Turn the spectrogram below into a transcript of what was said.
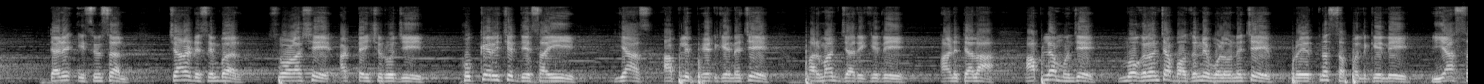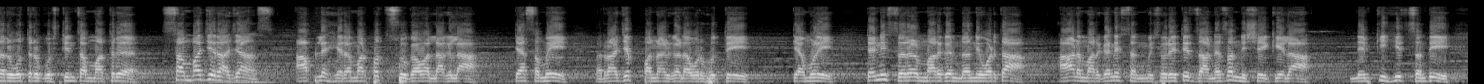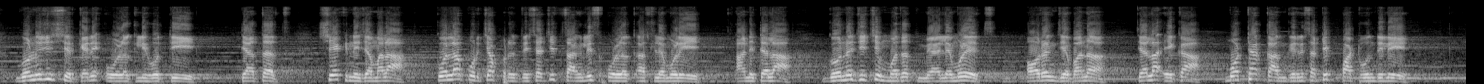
त्याने इसवी सन चार डिसेंबर सोळाशे अठ्ठ्याऐंशी रोजी हुक्केरीचे देसाई यास आपली भेट घेण्याचे फरमान जारी केले आणि त्याला आपल्या म्हणजे मोगलांच्या बाजूने वळवण्याचे प्रयत्न सफल केले. या सर्वत्र गोष्टींचा मात्र संभाजी राजांस आपल्या हेरामार्फत सुगावा लागला. त्या समयी राजे पन्हाळगडावर होते. त्यामुळे त्यांनी सरळ मार्ग न निवडता आड मार्गाने संगमेश्वर येथे जाण्याचा निश्चय केला. नेमकी हीच संधी गोणूजी शिर्क्याने ओळखली होती. त्यातच शेख निजामाला कोल्हापूरच्या प्रदेशाची चांगलीच ओळख असल्यामुळे आणि त्याला गोनजीची मदत मिळाल्यामुळेच औरंगजेबानं त्याला एका मोठ्या कामगिरीसाठी पाठवून दिले.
